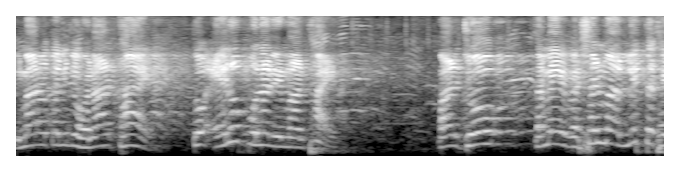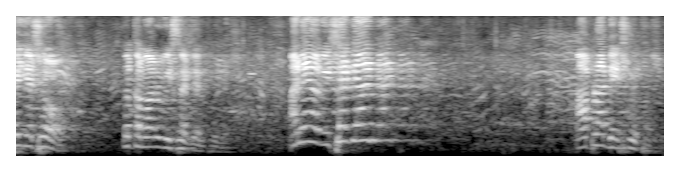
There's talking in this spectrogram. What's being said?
ઇમારતોની જો હોનારત થાય, તો એનું પુનર્નિર્માણ થાય. પણ જો તમે વ્યસનમાં લિપ્ત થઈ જશો, તો તમારું વિસર્જન થઈ જશે. અને આ વિસર્જન આપણા દેશનું થશે.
